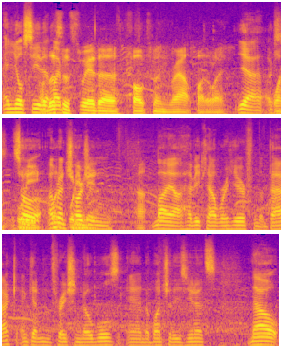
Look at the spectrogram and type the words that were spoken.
And you'll see Well, that this my is where the Falxmen route, by the way. yeah. So I'm going to charge in Ah. my uh, heavy cavalry here from the back and get in the Thracian nobles and a bunch of these units. Now,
